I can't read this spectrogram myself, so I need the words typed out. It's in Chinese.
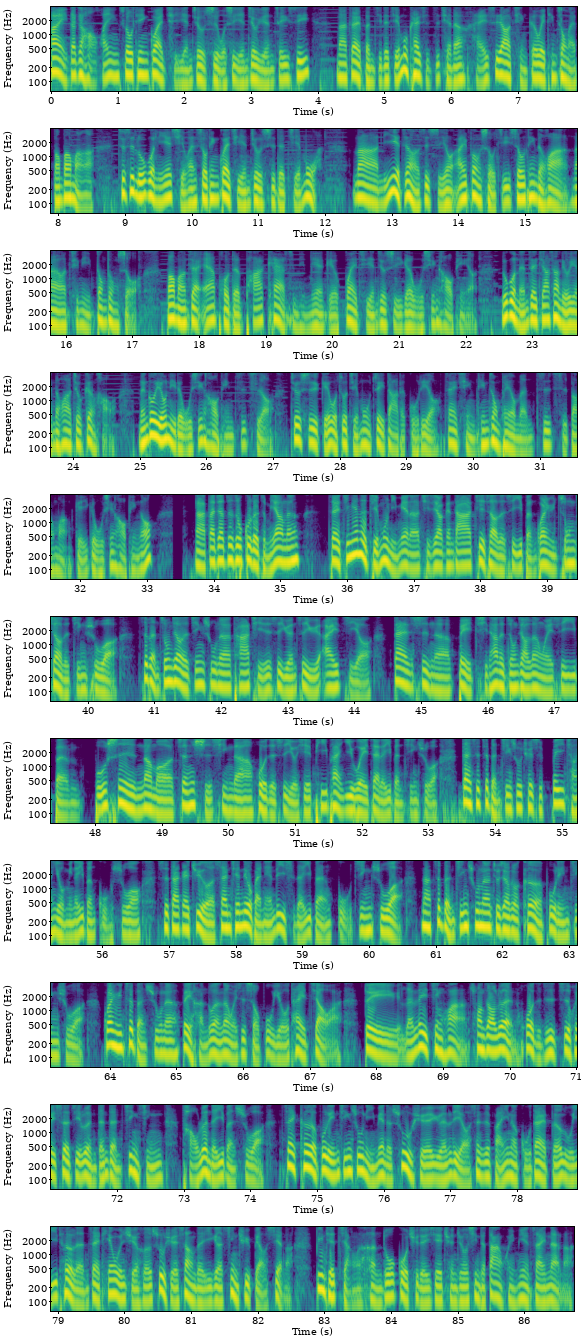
嗨，大家好，欢迎收听怪奇研究室，我是研究员 JC。那在本集的节目开始之前呢，还是要请各位听众来帮帮忙啊，就是如果你也喜欢收听怪奇研究室的节目啊，那你也正好是使用 iPhone 手机收听的话，那要请你动动手，帮忙在 Apple 的 Podcast 里面给怪奇研究室一个五星好评啊。如果能再加上留言的话，就更好。能够有你的五星好评支持哦，就是给我做节目最大的鼓励哦。再请听众朋友们支持帮忙，给一个五星好评哦。那大家这周过得怎么样呢？在今天的节目里面呢，其实要跟大家介绍的是一本关于宗教的经书啊。这本宗教的经书呢，它其实是源自于埃及哦，但是呢，被其他的宗教认为是一本。不是那么真实性的啊，或者是有些批判意味在的一本经书哦。但是这本经书却是非常有名的一本古书哦，是大概具有三千六百年历史的一本古经书啊。那这本经书呢，就叫做科尔布林经书啊。关于这本书呢，被很多人认为是首部犹太教啊。对人类进化、创造论或者是智慧设计论等等进行讨论的一本书啊，在科尔布林经书里面的数学原理哦，甚至反映了古代德鲁伊特人在天文学和数学上的一个兴趣表现啊，并且讲了很多过去的一些全球性的大毁灭灾难啊。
